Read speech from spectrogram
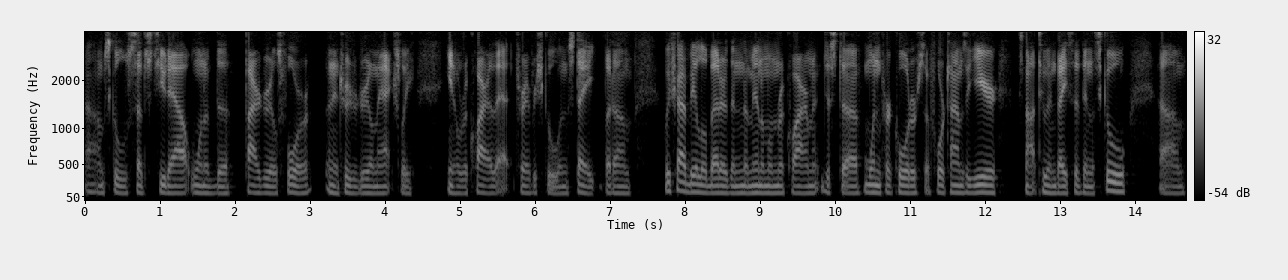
um, schools substitute out one of the fire drills for an intruder drill, and they actually, you know, require that for every school in the state. But um, we try to be a little better than the minimum requirement, just uh, one per quarter, so four times a year. It's not too invasive in the school. Um,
